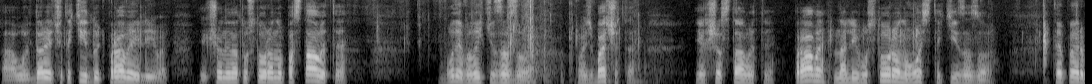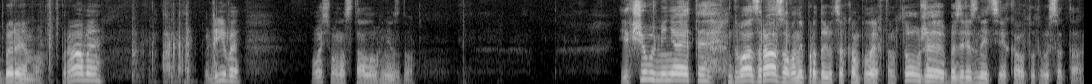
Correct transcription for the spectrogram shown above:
А, от, до речі, такі йдуть праве і ліве. Якщо не на ту сторону поставити, буде великий зазор. Ось бачите, якщо ставити праве на ліву сторону, ось такий зазор. Тепер беремо праве, ліве, ось воно стало в гніздо. Якщо ви міняєте два зразу, вони продаються комплектом, то вже без різниці, яка тут висота.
